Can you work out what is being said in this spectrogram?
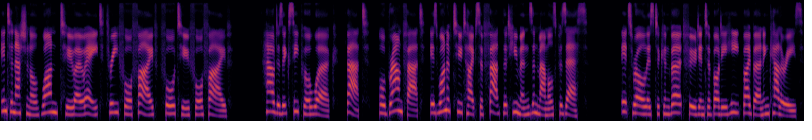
International 1 208 345 4245. How does Exipure work? BAT, or brown fat, is one of two types of fat that humans and mammals possess. Its role is to convert food into body heat by burning calories.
